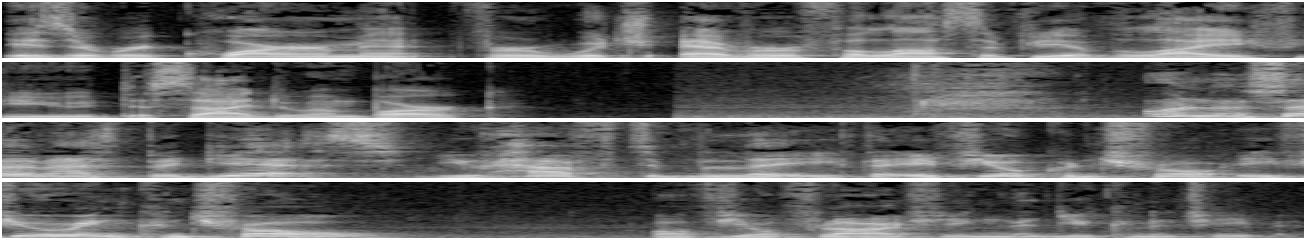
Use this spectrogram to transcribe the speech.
is a requirement for whichever philosophy of life you decide to embark? On a certain aspect, yes. You have to believe that if you're control, if you're in control of your flourishing, that you can achieve it.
